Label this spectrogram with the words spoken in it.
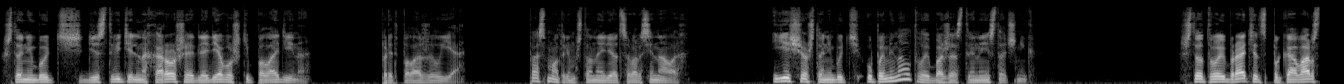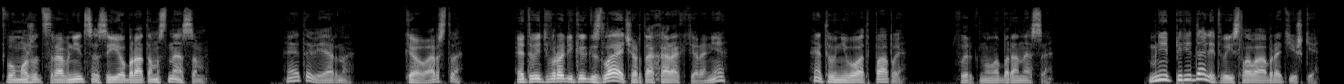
Что-нибудь действительно хорошее для девушки-паладина, предположил я. Посмотрим, что найдется в арсеналах. Еще что-нибудь упоминал твой божественный источник? Что твой братец по коварству может сравниться с ее братом Снессом. Это верно. Коварство? Это ведь вроде как злая черта характера, не? Это у него от папы, — фыркнула баронесса. Мне передали твои слова о братишке.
